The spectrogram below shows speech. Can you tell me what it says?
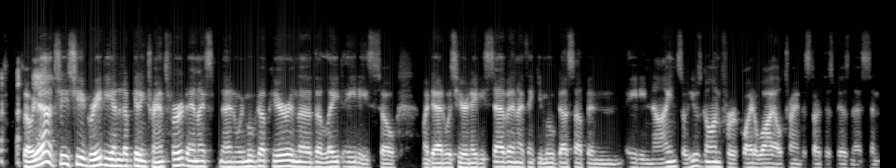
so yeah, she she agreed. He ended up getting transferred, and I and we moved up here in the the late 80s. So my dad was here in 87 i think he moved us up in 89 so he was gone for quite a while trying to start this business and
